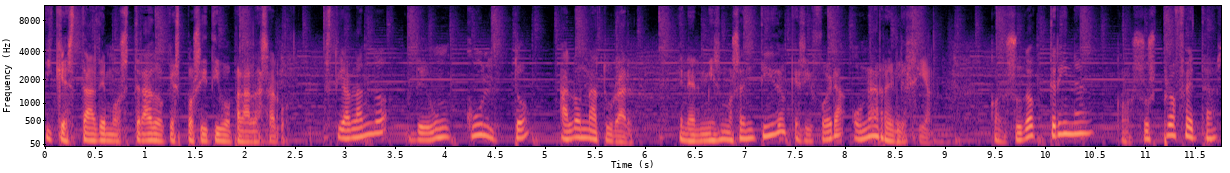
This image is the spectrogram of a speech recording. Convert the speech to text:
y que está demostrado que es positivo para la salud. Estoy hablando de un culto a lo natural, en el mismo sentido que si fuera una religión, con su doctrina, con sus profetas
